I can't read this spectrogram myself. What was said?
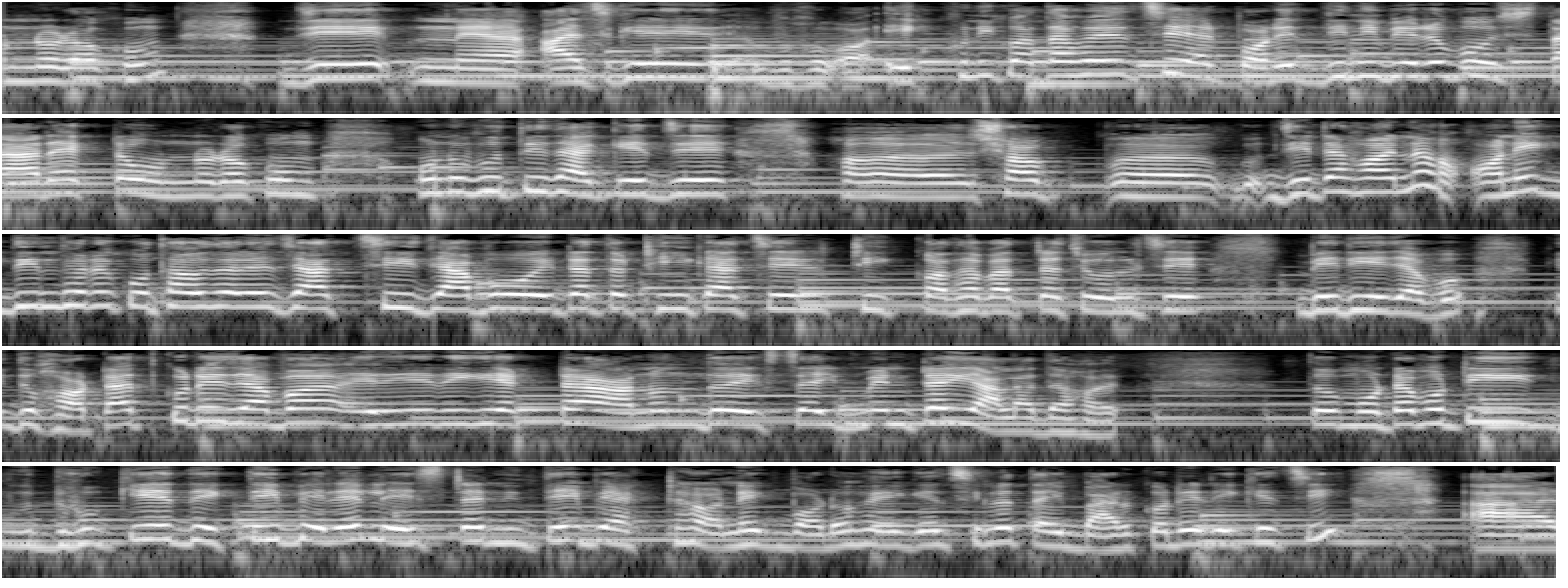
অন্যরকম যে আজকে এক্ষুনি কথা হয়েছে আর পরের দিনই বেরোবো, তার একটা অন্যরকম অনুভূতি থাকে যে সব যেটা হয় না, অনেক দিন ধরে কোথাও ধরে যাচ্ছি, যাব, এটা তো ঠিক আছে, ঠিক কথাবার্তা চলছে, বেরিয়ে যাব। কিন্তু হঠাৎ করে যাবা এর একটা আনন্দ এক্সাইটমেন্টটাই আলাদা হয়। তো মোটামুটি ঢুকিয়ে দেখতেই পেরে লেসটা নিতেই ব্যাগটা অনেক বড় হয়ে গেছিল, তাই বার করে রেখেছি। আর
